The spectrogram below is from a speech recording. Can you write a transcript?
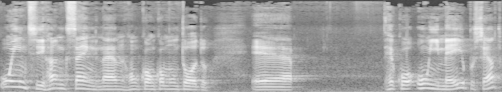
O índice Hang Seng, né, Hong Kong como um todo, é, recuou 1,5%.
